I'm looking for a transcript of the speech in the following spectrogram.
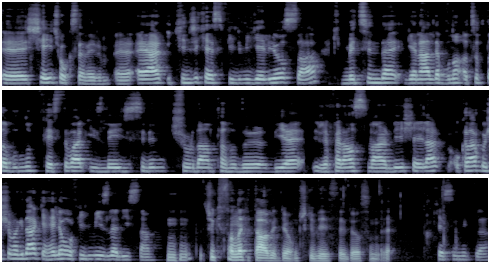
e, şeyi çok severim. E, eğer ikinci kez filmi geliyorsa metinde genelde buna atıfta bulunup festival izleyicisinin şuradan tanıdığı diye referans verdiği şeyler o kadar hoşuma gider ki hele o filmi izlediysem. Çünkü sana hitap ediyormuş gibi hissediyorsun direkt. Kesinlikle.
